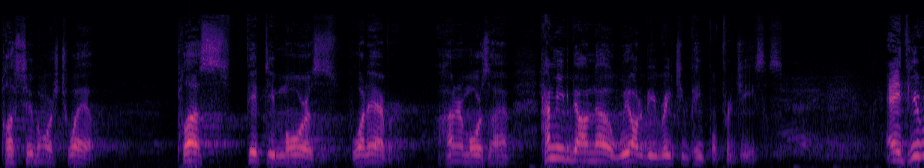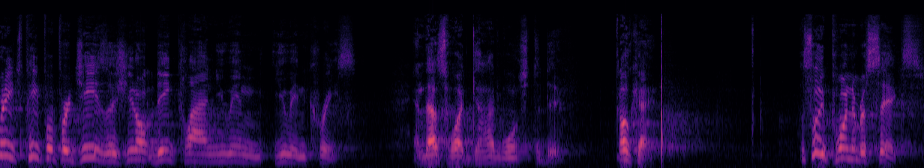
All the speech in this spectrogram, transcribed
Plus two more is twelve. Plus fifty more is whatever. hundred more is How many of y'all know we ought to be reaching people for Jesus? And if you reach people for Jesus, you don't decline, you, in, you increase. And that's what God wants to do. Okay. Let's look at point number six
